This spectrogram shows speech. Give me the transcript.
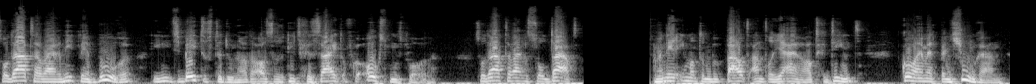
Soldaten waren niet meer boeren die niets beters te doen hadden als er niet gezaaid of geoogst moest worden. Soldaten waren soldaten. Wanneer iemand een bepaald aantal jaren had gediend, kon hij met pensioen gaan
